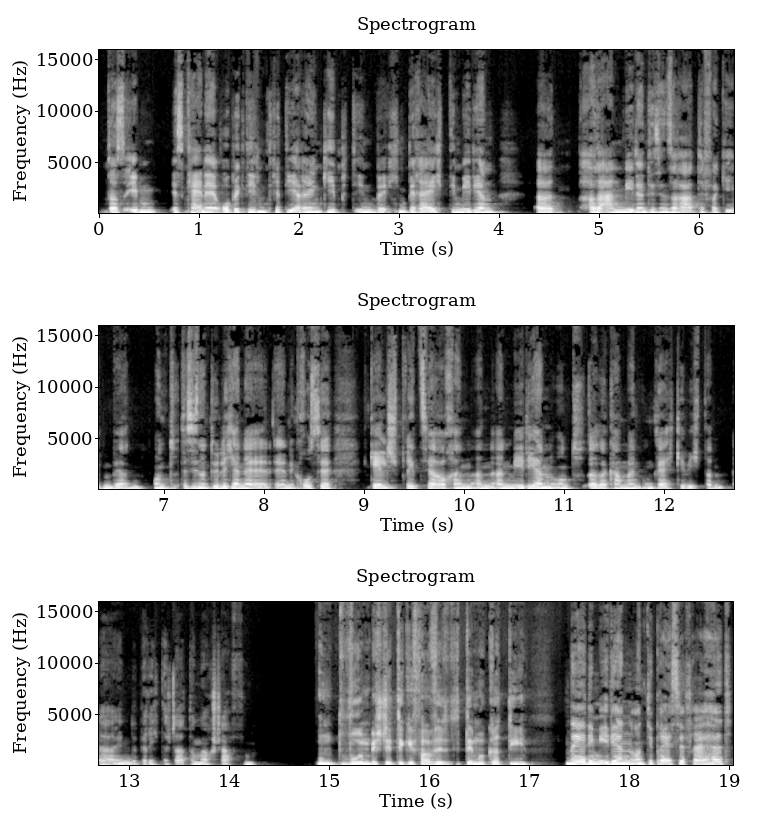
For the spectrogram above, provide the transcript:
dass eben es keine objektiven Kriterien gibt, in welchem Bereich die Medien äh, oder an Medien diese Inserate vergeben werden. Und das ist natürlich eine, eine große Geldspritze auch an, an, an Medien und äh, da kann man ein Ungleichgewicht dann äh, in der Berichterstattung auch schaffen. Und worin besteht die Gefahr für die Demokratie? Naja, die Medien und die Pressefreiheit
